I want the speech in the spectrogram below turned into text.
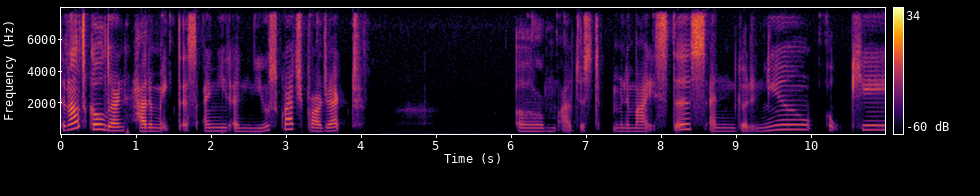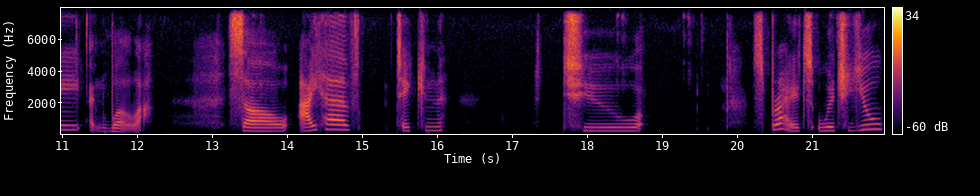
So now let's go learn how to make this. I need a new Scratch project. Um, I'll just minimize this and go to new. Okay, and voila. So I have taken two sprites, which you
